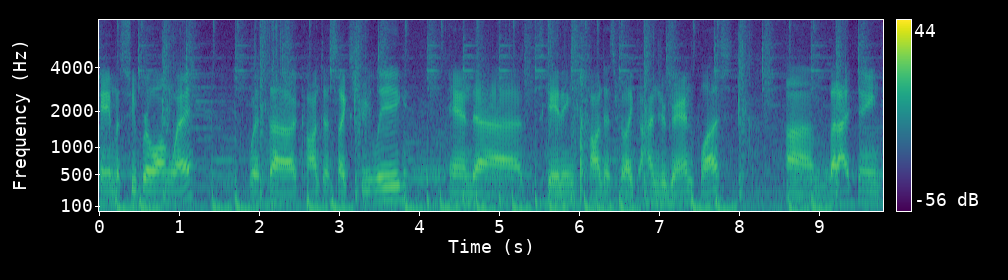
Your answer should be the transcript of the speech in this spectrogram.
came a super long way with uh, contests like Street League and uh, skating contests for like 100 grand plus. Um, but I think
